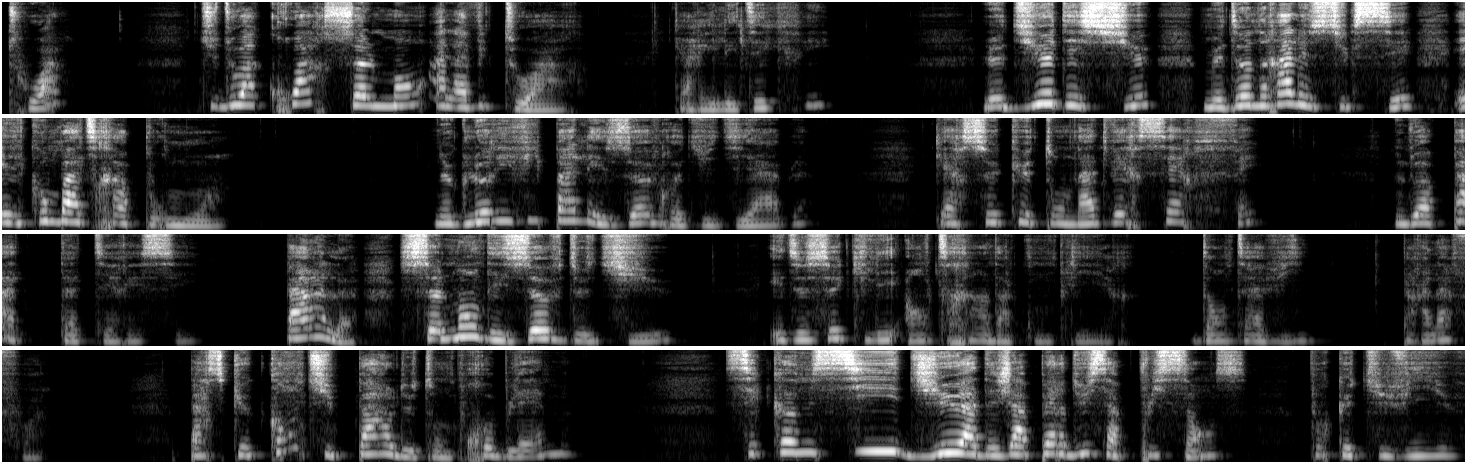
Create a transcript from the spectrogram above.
Toi, tu dois croire seulement à la victoire, car il est écrit Le Dieu des cieux me donnera le succès et il combattra pour moi. Ne glorifie pas les œuvres du diable, car ce que ton adversaire fait ne doit pas t'intéresser. Parle seulement des œuvres de Dieu et de ce qu'il est en train d'accomplir dans ta vie par la foi. Parce que quand tu parles de ton problème, c'est comme si Dieu a déjà perdu sa puissance pour que tu vives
